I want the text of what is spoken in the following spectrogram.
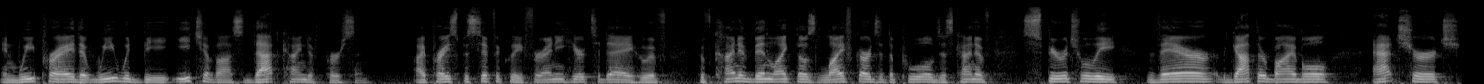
And we pray that we would be, each of us, that kind of person. I pray specifically for any here today who have who've kind of been like those lifeguards at the pool, just kind of spiritually there, got their Bible at church,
